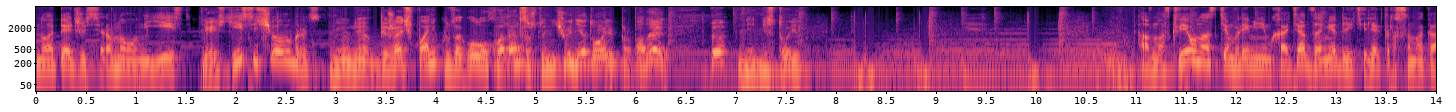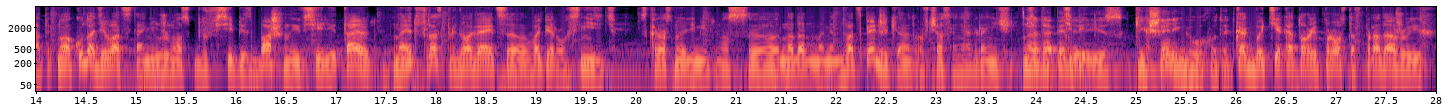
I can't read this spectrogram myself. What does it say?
Но, опять же, все равно он есть. Есть. Есть из чего выбрать. Не, не, бежать в панику, за голову хвататься, что ничего нет, ой, пропадает. А, Не, не стоит. А в Москве у нас тем временем хотят замедлить электросамокаты. Ну а куда деваться-то? Они уже у нас все безбашенные, все летают. На этот раз предлагается, во-первых, снизить скоростной лимит. У нас э, на данный момент 25 же километров в час они ограничили. Но Типа- это опять теперь- из кикшеринговых вот этих. как бы те, которые просто в продажу их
